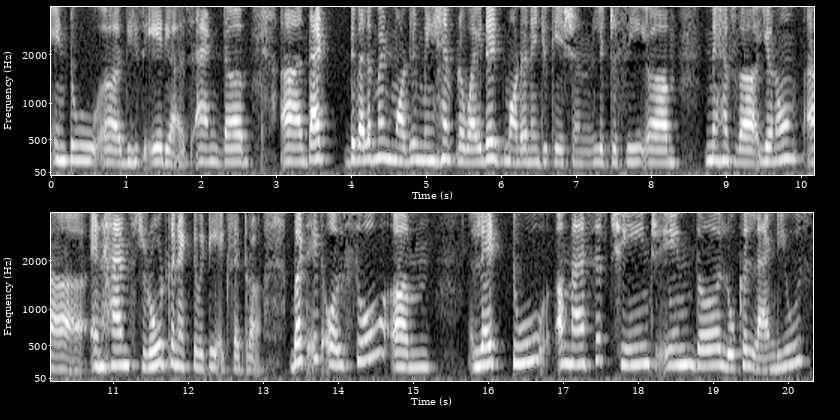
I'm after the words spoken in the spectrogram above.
into uh, these areas. And uh, uh, that development model may have provided modern education literacy um, may have uh, you know enhanced road connectivity etc but it also um, led to a massive change in the local land use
